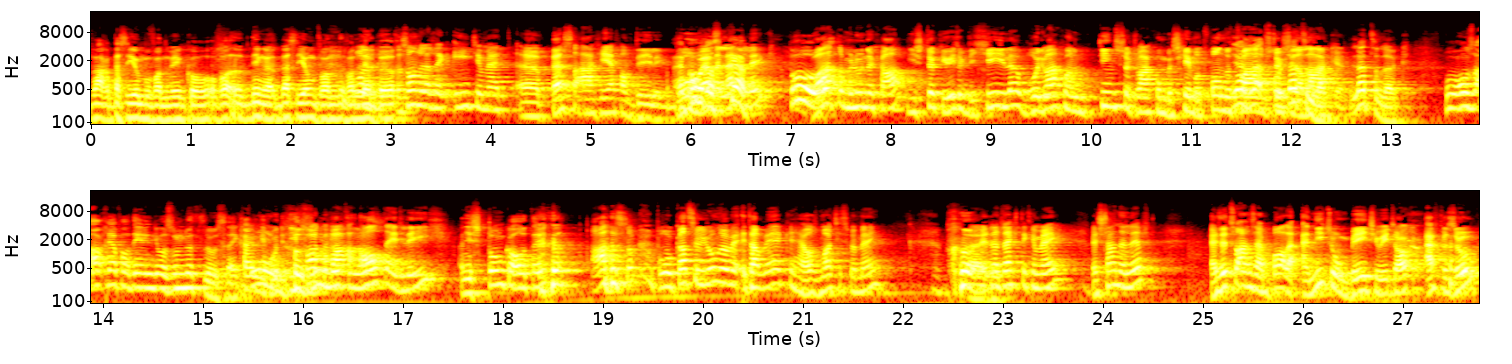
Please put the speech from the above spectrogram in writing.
waren beste Jumbo van de winkel. Of eh, dingen, beste Jumbo van, van Limburg. Er stond letterlijk eentje met eh, beste AGF-afdeling. Bro, we hebben is letterlijk watermeloenen gehad. Die stukje, weet ook, die gele. Bro, die waren gewoon 10 stuks waren gewoon beschimmeld. Van de 12 let- stuks die daar letterlijk, onze AGF-afdeling die was zo nutteloos. Ik ga je die vakken waren altijd leeg. En die stonken altijd. Alles op. Bro, ik had zo'n jongen daar werken. Hij was matjes met mij. Ja, en dat zegt tegen mij. Wij staan in de lift. Hij zit zo aan zijn ballen. En niet zo'n beetje, weet je toch? Even zo.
